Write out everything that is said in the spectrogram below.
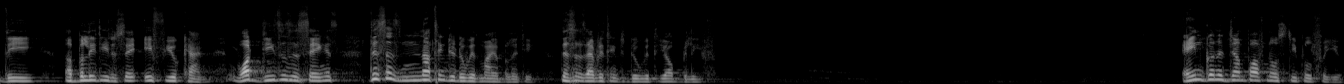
the ability to say, if you can. What Jesus is saying is, this has nothing to do with my ability. This has everything to do with your belief. Ain't going to jump off no steeple for you.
